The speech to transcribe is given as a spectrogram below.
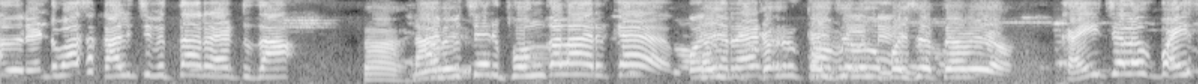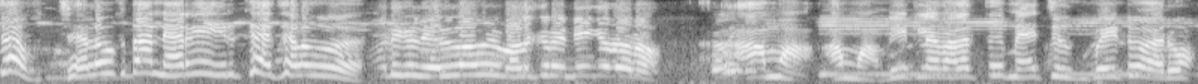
அது ரெண்டு மாசம் கழிச்சு வித்தா ரேட்டு தான். நான் சரி பொங்கலா இருக்க. கொஞ்சம் ரேட் கை இருக்கும். செலவு அப்படின்னு. பைசா தேவையா? கை செலவுக்கு பைசா செலவுக்கு தான் நிறைய இருக்கா செலவு? ஆடுகள் எல்லாமே வளர்க்குற நீங்க தானா? ஆமா ஆமா. வீட்டுல வளர்த்து மேய்ச்சலுக்கு போயிட்டு வரும்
